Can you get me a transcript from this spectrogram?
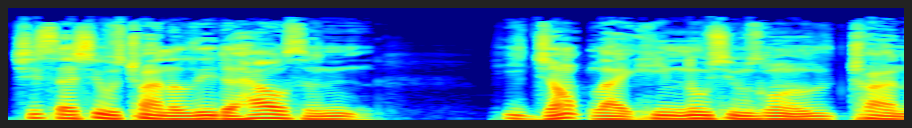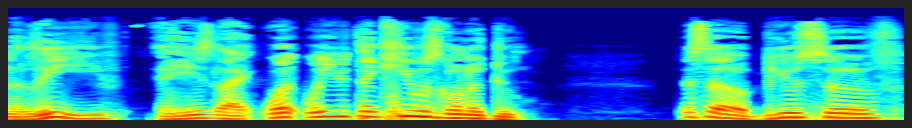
She said she was trying to leave the house and he jumped like he knew she was going to trying to leave and he's like, "What what do you think he was going to do?" This is an abusive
